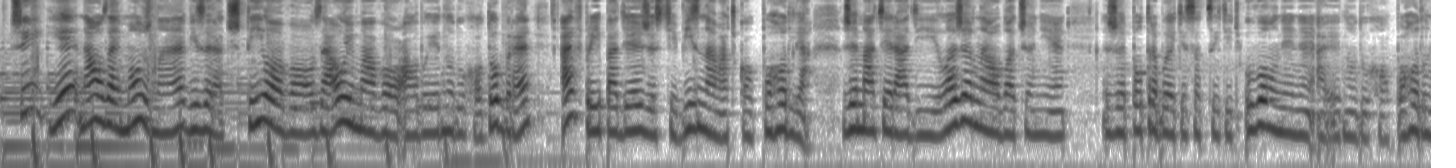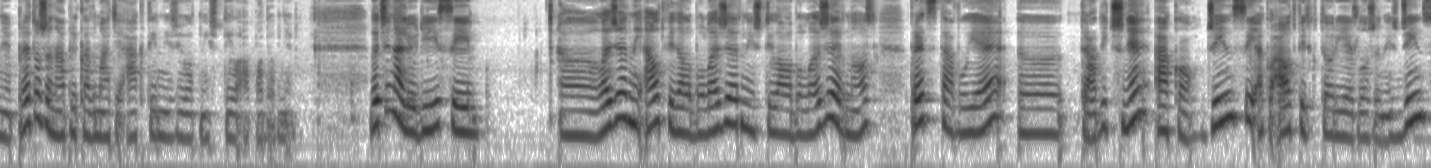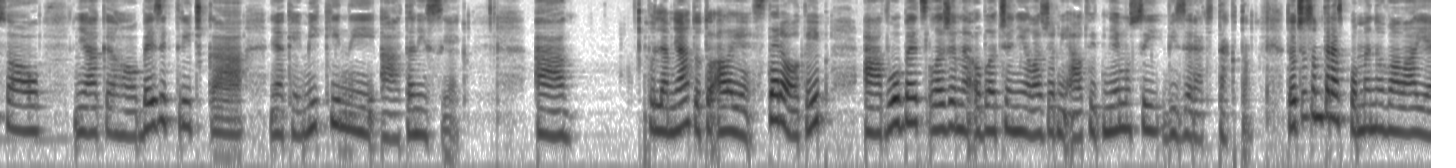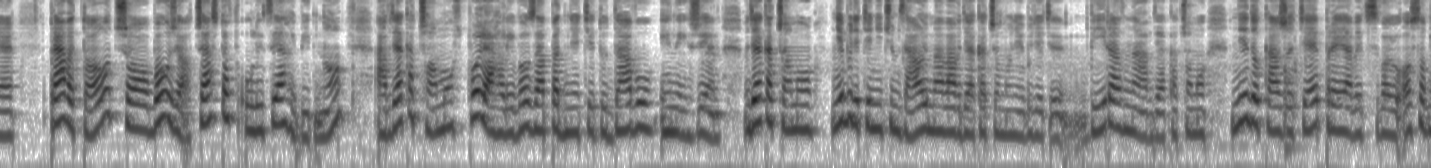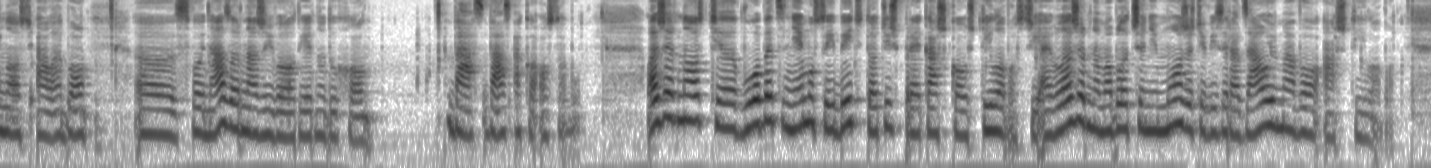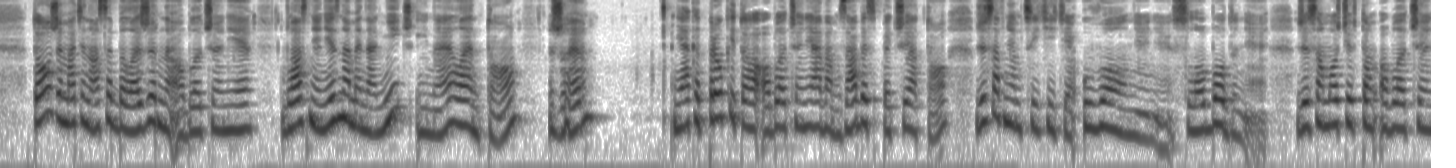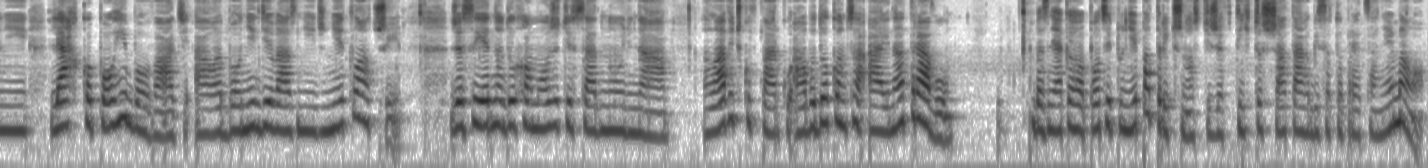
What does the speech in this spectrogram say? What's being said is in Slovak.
či je naozaj možné vyzerať štýlovo, zaujímavo alebo jednoducho dobre, aj v prípade, že ste vyznávačkou pohodlia, že máte radi ležerné oblečenie, že potrebujete sa cítiť uvoľnenie a jednoducho pohodlne, pretože napríklad máte aktívny životný štýl a podobne. Väčšina ľudí si ležerný outfit alebo ležerný štýl alebo ležernosť predstavuje e, tradične ako džínsy, ako outfit, ktorý je zložený z džínsov, nejakého basic trička, nejakej mikiny a tenisiek. A podľa mňa toto ale je stereotyp a vôbec ležerné oblečenie, ležerný outfit nemusí vyzerať takto. To, čo som teraz pomenovala, je práve to, čo bohužiaľ často v uliciach vidno a vďaka čomu spoľahlivo zapadnete do davu iných žien. Vďaka čomu nebudete ničím zaujímavá, vďaka čomu nebudete výrazná, vďaka čomu nedokážete prejaviť svoju osobnosť alebo e, svoj názor na život, jednoducho vás, vás ako osobu. Ležernosť eh, vôbec nemusí byť totiž prekážkou štýlovosti. Aj v ležernom oblečení môžete vyzerať zaujímavo a štýlovo. To, že máte na sebe ležerné oblečenie, vlastne neznamená nič iné, len to, že Nejaké prvky toho oblečenia vám zabezpečia to, že sa v ňom cítite uvoľnenie, slobodne, že sa môžete v tom oblečení ľahko pohybovať alebo nikde vás nič netlačí. Že si jednoducho môžete sadnúť na lavičku v parku alebo dokonca aj na travu bez nejakého pocitu nepatričnosti, že v týchto šatách by sa to predsa nemalo.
